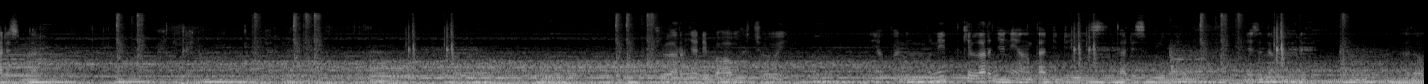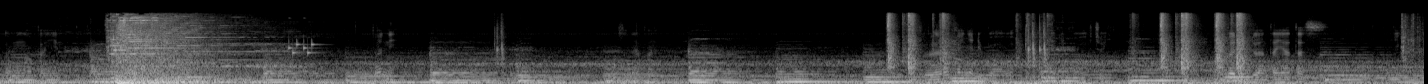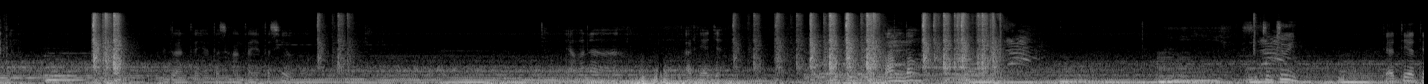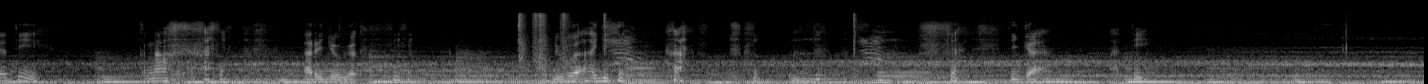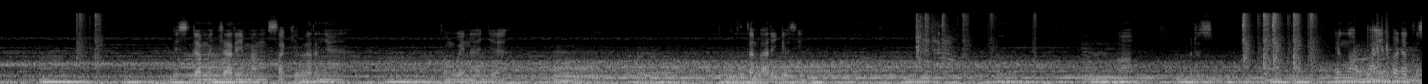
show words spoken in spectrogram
tarik sebentar. Eh, ini kayak killernya di bawah cuy. Ini apa nih? Oh, ini killernya nih yang tadi di tadi sebelumnya. Dia sedang lari dua lagi. Tiga. Mati. Dia sedang mencari mangsa killernya. Tungguin aja. Ikutan lari gak sih? Hah? Terus Ya ngapain pada ke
